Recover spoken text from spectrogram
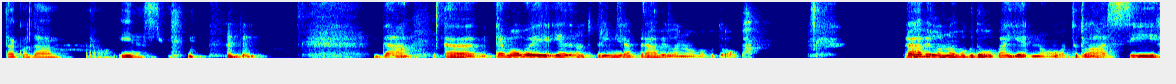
Tako da, evo, Ines. da, e, evo ovo je jedan od primjera pravila novog doba. Pravilo novog doba jedno od glasi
